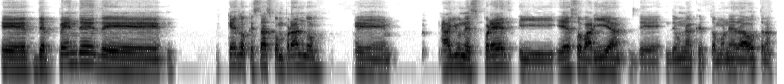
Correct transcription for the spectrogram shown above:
Eh, depende de qué es lo que estás comprando. Eh, hay un spread y, eso varía de, de una criptomoneda a otra.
